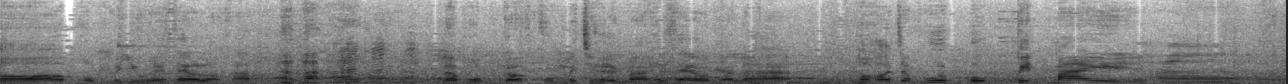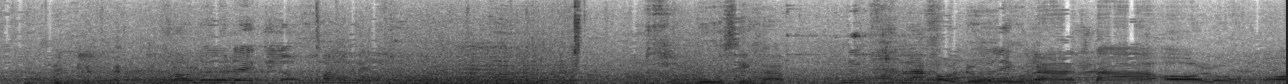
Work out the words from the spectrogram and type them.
อ๋อ ผมไม่อยู่ให้แซวหรอกครับ แล้วผมก็คงไม่เชิญมาให้แซวกันแหละฮะพอเขาจะพูดปุ๊บปิดไม่เออไม่มีเขาดูเด็กลงบ้างไหมดูสิครับ มีความรักเขาดูหน้าตาออลงออ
